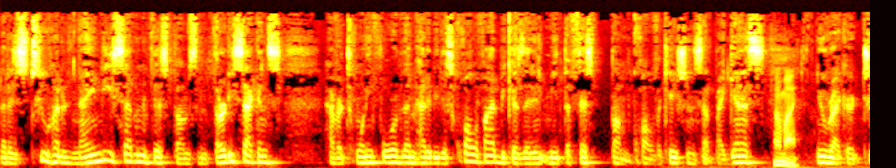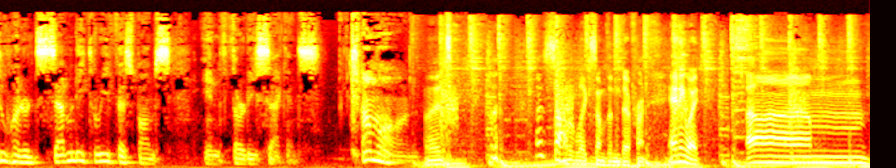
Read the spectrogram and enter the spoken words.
That is 297 fist bumps in 30 seconds. However, 24 of them had to be disqualified because they didn't meet the fist bump qualification set by Guinness. Oh my. New record 273 fist bumps in 30 seconds. Come on. that sounded like something different. Anyway, um,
